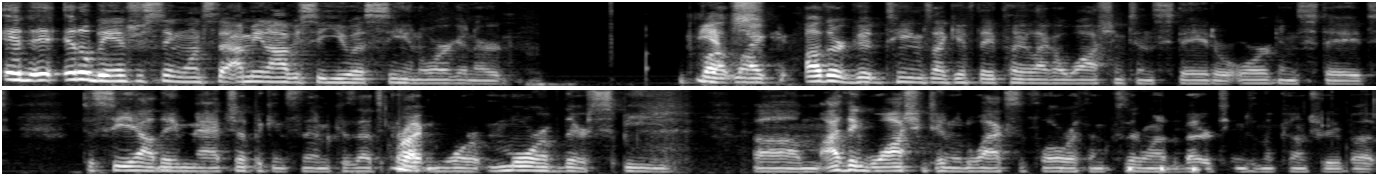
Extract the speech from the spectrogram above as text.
It, it it'll be interesting once that. I mean, obviously USC and Oregon are, but Yes. like other good teams, like if they play like a Washington State or Oregon State, to see how they match up against them because that's probably Right. more more of their speed. Um, I think Washington would wax the floor with them because they're one of the better teams in the country. But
